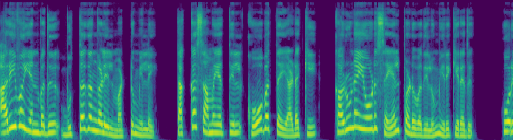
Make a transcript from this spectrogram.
அறிவு என்பது புத்தகங்களில் மட்டுமில்லை தக்க சமயத்தில் கோபத்தை அடக்கி கருணையோடு செயல்படுவதிலும் இருக்கிறது. ஒரு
